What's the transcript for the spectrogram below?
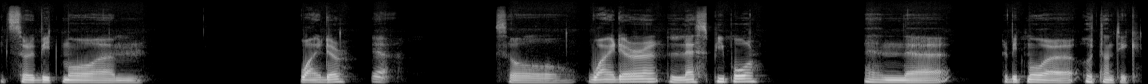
It's a bit more um, wider, Yeah. so wider, less people, and uh, a bit more uh, authentic.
